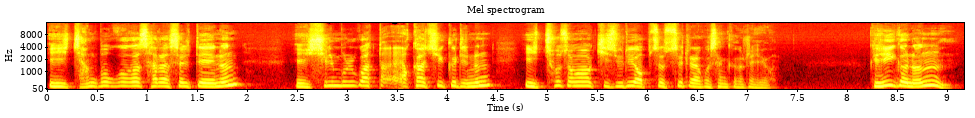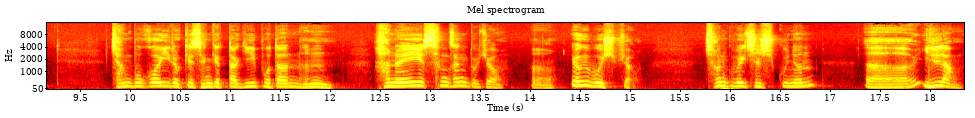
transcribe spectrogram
이 장보고가 살았을 때에는 이 실물과 똑같이 그리는 이 초성화 기술이 없었으리라고 생각을 해요. 그래서 이거는 장보고가 이렇게 생겼다기보다는 하나의 상상도죠. 어, 여기 보십시오. 1979년 어, 일랑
